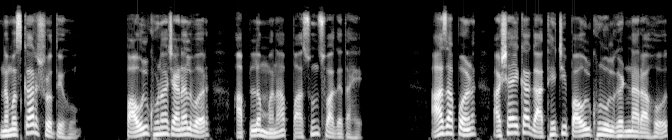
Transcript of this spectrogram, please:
नमस्कार श्रोते हो पाऊलखुणा चॅनलवर आपलं मनापासून स्वागत आहे. आज आपण अशा एका गाथेची पाऊलखुण उलगडणार आहोत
